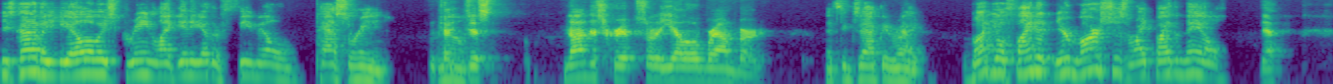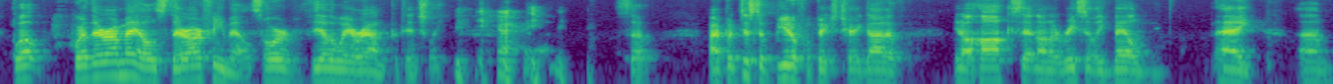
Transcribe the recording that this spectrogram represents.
He's kind of a yellowish green, like any other female passerine. Okay, you know? just nondescript, sort of yellow brown bird. That's exactly right. But you'll find it near marshes, right by the male. Yeah. Well, where there are males, there are females, or the other way around potentially. so, all right, but just a beautiful picture I got of, you know, a hawk sitting on a recently baled hay. Um,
